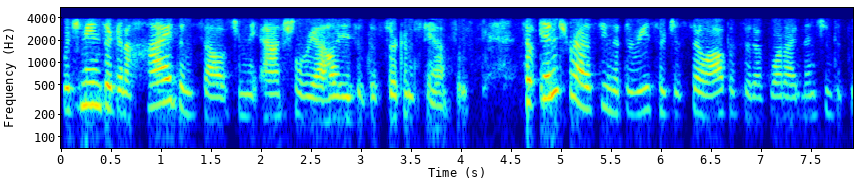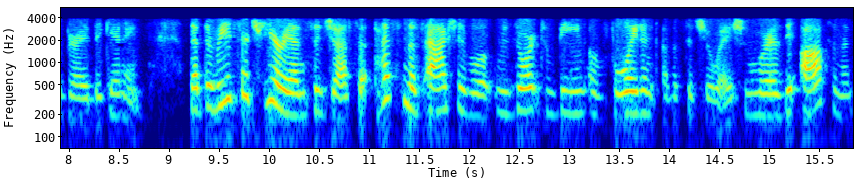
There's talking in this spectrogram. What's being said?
which means they're going to hide themselves from the actual realities of the circumstances. So interesting that the research is so opposite of what I mentioned at the very beginning that the research herein suggests that pessimists actually will resort to being avoidant of a situation, whereas the optimist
